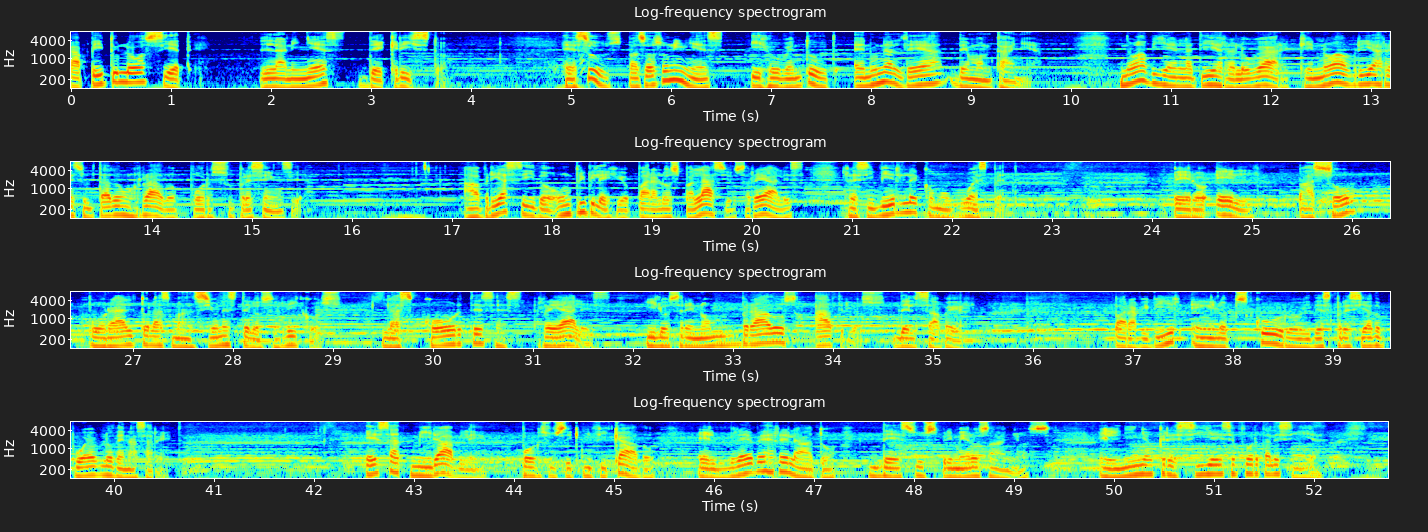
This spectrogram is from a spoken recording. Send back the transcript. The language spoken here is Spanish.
Capítulo 7 La niñez de Cristo Jesús pasó su niñez y juventud en una aldea de montaña. No había en la tierra lugar que no habría resultado honrado por su presencia. Habría sido un privilegio para los palacios reales recibirle como huésped. Pero él pasó por alto las mansiones de los ricos las cortes reales y los renombrados atrios del saber, para vivir en el obscuro y despreciado pueblo de Nazaret. Es admirable por su significado el breve relato de sus primeros años. El niño crecía y se fortalecía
